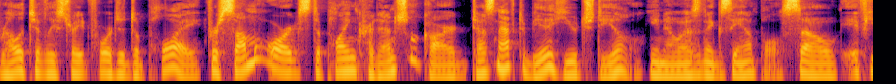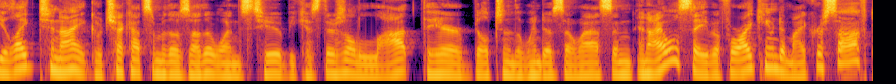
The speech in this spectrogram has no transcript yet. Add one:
relatively straightforward to deploy. For some orgs, deploying credential guard doesn't have to be a huge deal, you know, as an example. So if you like tonight, go check out some of those other ones too, because there's a lot there built into the Windows OS. And, and I will say, before I came to Microsoft,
